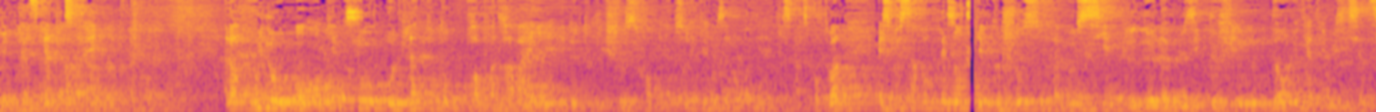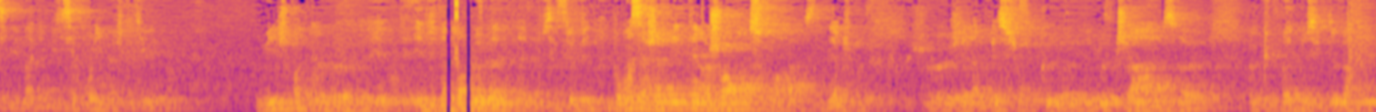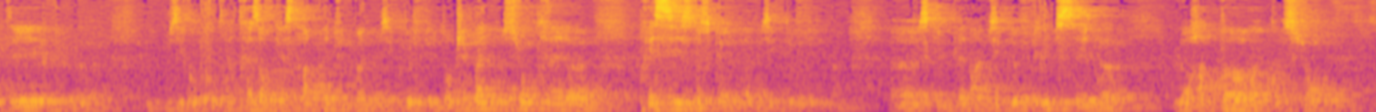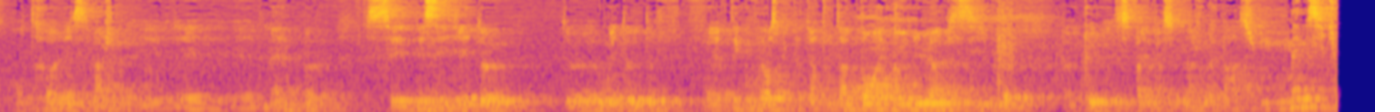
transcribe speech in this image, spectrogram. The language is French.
une cascade pareille. Alors Bruno, en, quelques mots, au-delà de ton propre travail et, de toutes les choses formidables sur lesquelles nous allons revenir et qui se passent pour toi, est-ce que ça représente quelque chose, ce fameux siècle de la musique de film, dans le cas des musiciens de cinéma, du musicien pour l'image que tu es Oui, je crois que, évidemment, la, musique de film, pour moi, ça n'a jamais été un genre en soi. C'est-à-dire que j'ai l'impression que le, jazz, euh, qu'une bonne musique de variété, que une musique au contraire très orchestrale peut être une bonne musique de film. Donc, j'ai pas une notion très euh, précise de ce qu'est la musique de film. Euh, ce qui me plaît dans la musique de film, c'est le, rapport inconscient entre les images elles-mêmes. C'est d'essayer de, oui, de faire découvrir au spectateur tout un pan inconnu, invisible, euh, que ne disent pas les personnages ou la narration. Même si tu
